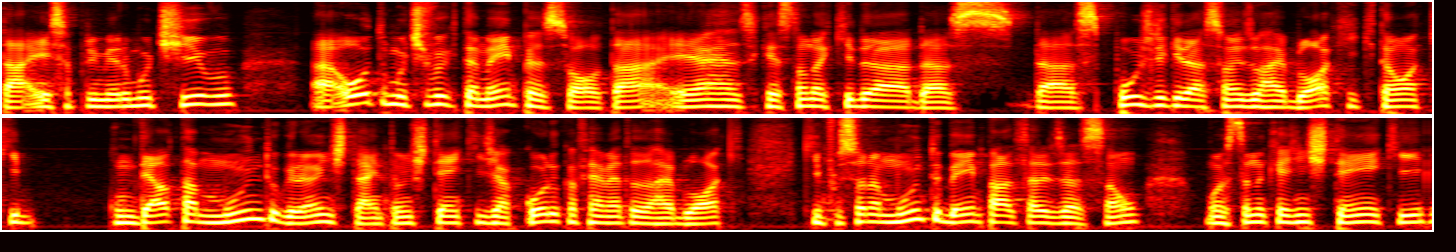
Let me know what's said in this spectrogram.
Tá? Esse é o primeiro motivo. Uh, outro motivo aqui também, pessoal, tá? É a questão daqui da, das, das pools de liquidações do High Block, que estão aqui com delta muito grande, tá? Então a gente tem aqui, de acordo com a ferramenta do Highblock, que funciona muito bem para lateralização, mostrando que a gente tem aqui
